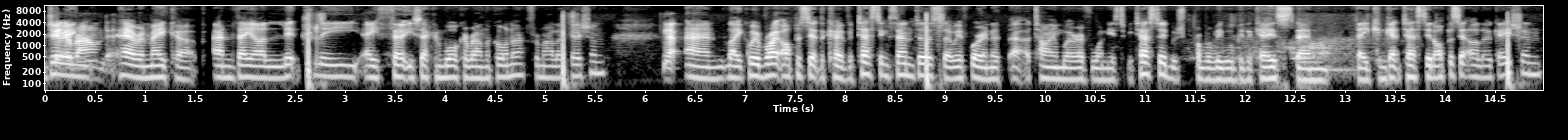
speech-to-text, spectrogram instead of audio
doing hair and makeup and they are literally a 30 second walk around the corner from our location. Yeah. And like we're right opposite the COVID testing center. So if we're in a, at a time where everyone needs to be tested, which probably will be the case, then they can get tested opposite our location.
